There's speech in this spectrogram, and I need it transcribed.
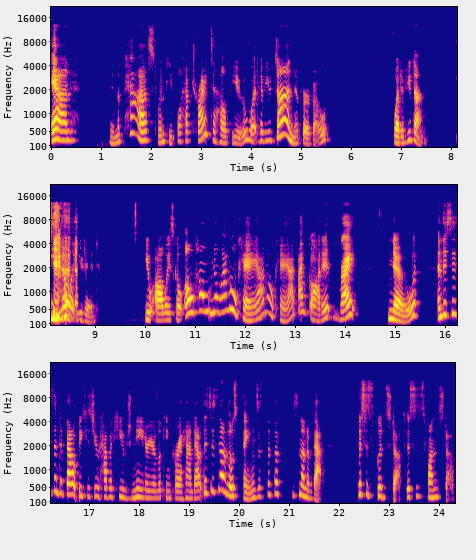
And in the past, when people have tried to help you, what have you done, Virgo? What have you done? You know what you did. You always go, oh, oh no, I'm okay. I'm okay. I, I've got it. Right? No. And this isn't about because you have a huge need or you're looking for a handout. This is none of those things. It's, it's, none of that. This is good stuff. This is fun stuff.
